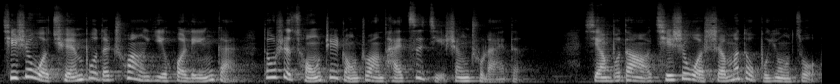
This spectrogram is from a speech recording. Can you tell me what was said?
其实我全部的创意或灵感都是从这种状态自己生出来的。想不到，其实我什么都不用做，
